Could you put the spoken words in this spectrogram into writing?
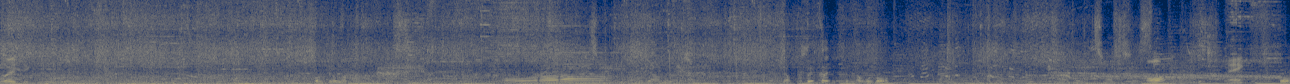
뭐야 이 새끼 어 잠깐만. 어라라 야 풀까지 쓴다고 너? 어? 엥? 어?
